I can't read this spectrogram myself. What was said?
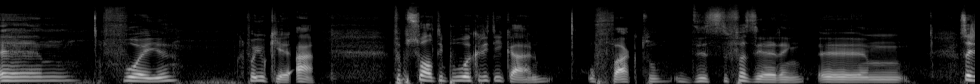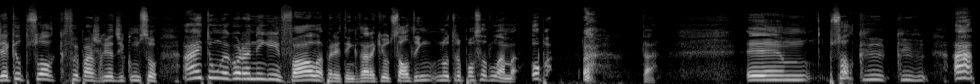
Um, foi. Foi o quê? Ah, foi pessoal tipo a criticar o facto de se fazerem. Um, ou seja, aquele pessoal que foi para as redes e começou. Ah, então agora ninguém fala. Espera aí, tenho que dar aqui outro saltinho noutra poça de lama. Opa! Tá. Um, pessoal que. que ah!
